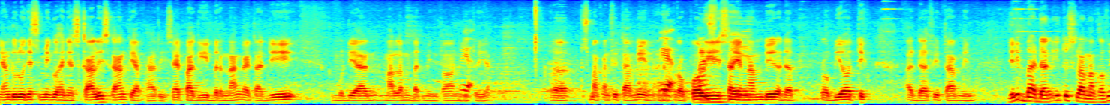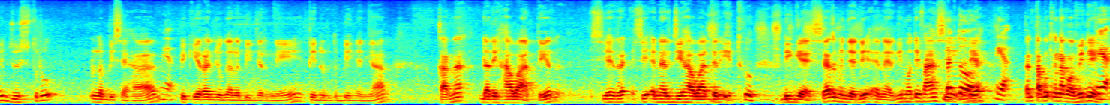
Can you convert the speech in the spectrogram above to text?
Yang dulunya seminggu hanya sekali, sekarang tiap hari. Saya pagi berenang kayak tadi, kemudian malam badminton Iya. gitu ya. Eh, terus makan vitamin, ada Iya, propolis, pasti. saya ngambil, ada probiotik, ada vitamin. Jadi badan itu selama Covid justru lebih sehat, Iya. pikiran juga lebih jernih, tidur lebih nyenyak. Karena dari khawatir si, si energi khawatir itu digeser menjadi energi motivasi Betul. gitu ya. Iya. Kan takut kena Covid nih. Iya.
